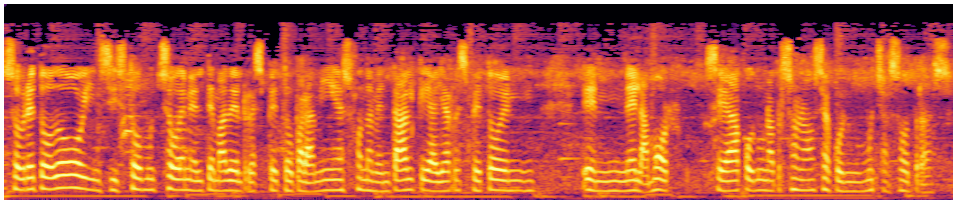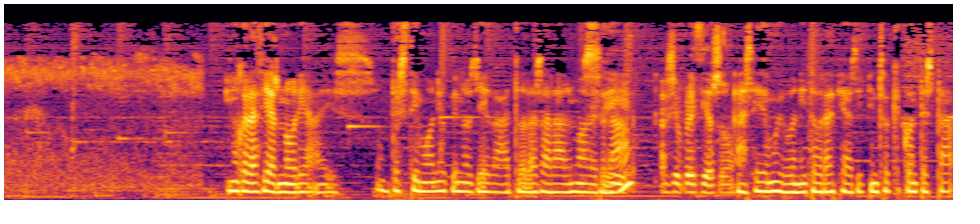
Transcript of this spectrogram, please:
Sobre todo, insisto mucho en el tema del respeto. Para mí es fundamental que haya respeto en, en el amor, sea con una persona o sea con muchas otras. No, gracias Nuria, es un testimonio que nos llega a todas al alma, ¿verdad? Sí, ha sido precioso. Ha sido muy bonito, gracias. Y pienso que contesta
